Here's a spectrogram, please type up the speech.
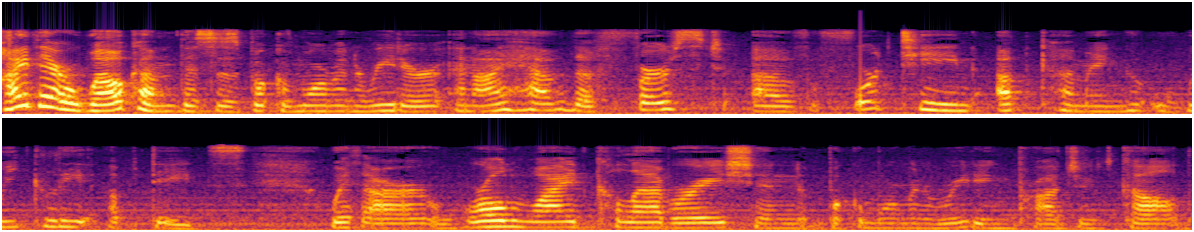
Hi there, welcome. This is Book of Mormon Reader, and I have the first of 14 upcoming weekly updates with our worldwide collaboration Book of Mormon reading project called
